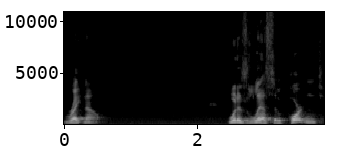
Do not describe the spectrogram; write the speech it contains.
right now. What is less important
